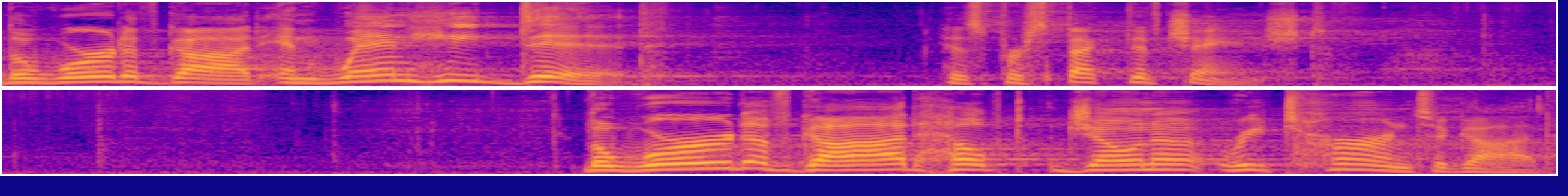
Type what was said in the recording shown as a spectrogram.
the Word of God. And when he did, his perspective changed. The Word of God helped Jonah return to God.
